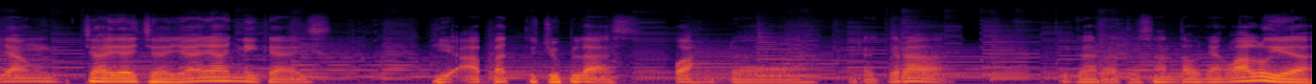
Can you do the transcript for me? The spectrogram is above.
yang jaya-jayanya nih guys di abad 17. Wah, udah kira-kira 300-an tahun yang lalu ya.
